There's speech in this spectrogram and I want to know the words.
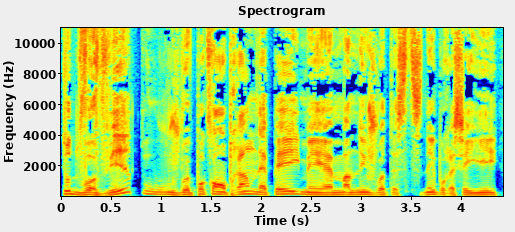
tout va vite ou je veux pas comprendre la paye, mais à un moment donné, je vais t'estiner pour essayer. Tu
